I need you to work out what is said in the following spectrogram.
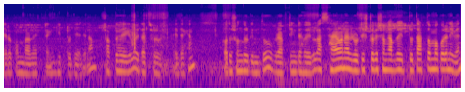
এরকমভাবে একটা গিট্টু দিয়ে দিলাম। শক্ত হয়ে গেল এটা ছড়বে না। এই দেখেন, কত সুন্দর কিন্তু গ্রাফটিংটা হয়ে গেল। আর সায়ন আর রুট স্টকের সঙ্গে আপনারা একটু তারতম্য করে নেবেন।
